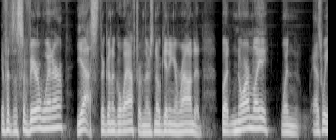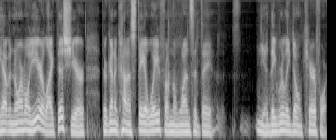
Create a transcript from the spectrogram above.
if it's a severe winter, yes, they're going to go after them. There's no getting around it. But normally, when as we have a normal year like this year, they're going to kind of stay away from the ones that they you know, they really don't care for.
